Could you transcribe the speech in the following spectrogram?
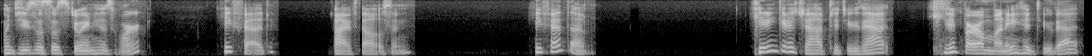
When Jesus was doing his work, he fed 5,000. He fed them. He didn't get a job to do that. He didn't borrow money to do that.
